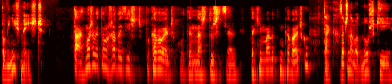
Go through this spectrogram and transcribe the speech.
powinniśmy iść. Tak, możemy tą żabę zjeść po kawałeczku, ten nasz duży cel. Takim malutkim kawałeczku. Tak, zaczynamy od nóżki.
